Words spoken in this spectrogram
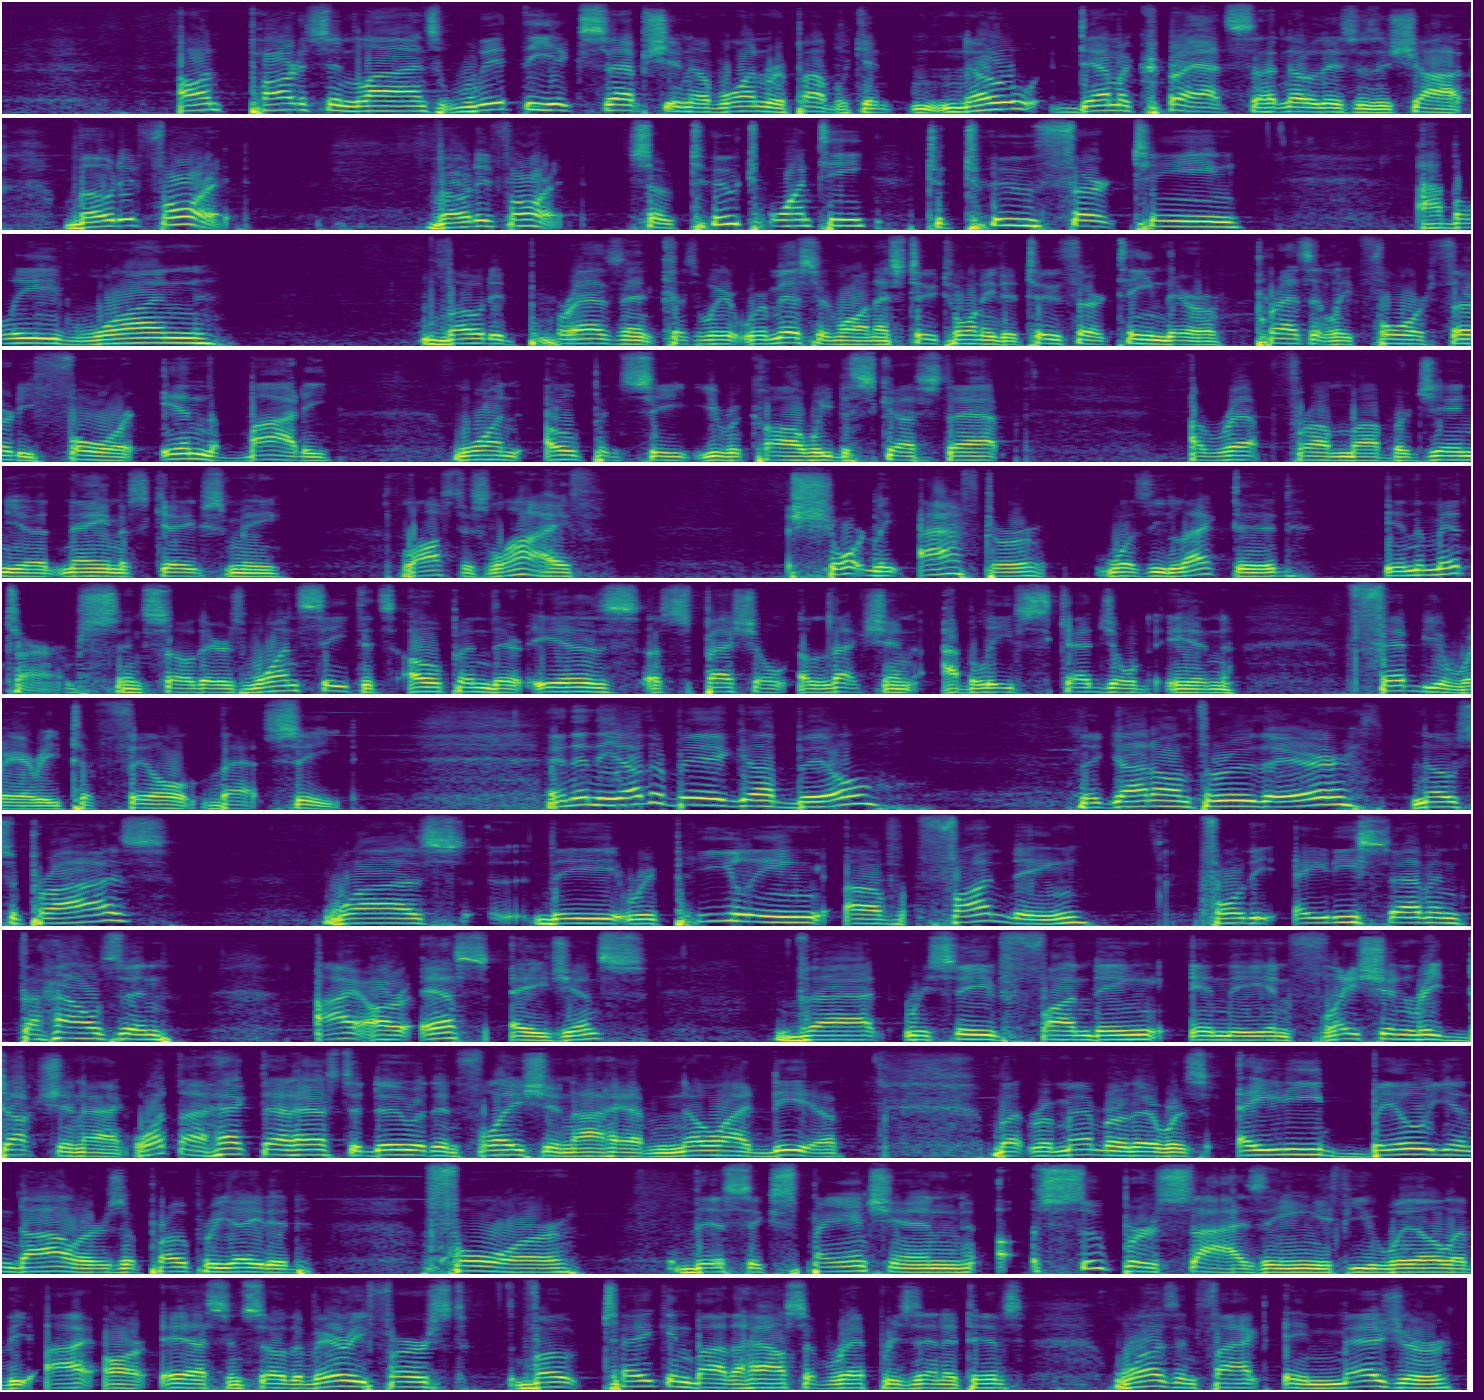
on partisan lines with the exception of one Republican. No Democrats, I know this is a shock, voted for it. Voted for it. So 220 to 213, I believe one voted present because we're, we're missing one. That's 220 to 213. There are presently 434 in the body one open seat. You recall we discussed that. A rep from uh, Virginia, name escapes me, lost his life shortly after was elected in the midterms. And so there's one seat that's open. There is a special election, I believe, scheduled in February to fill that seat. And then the other big uh, bill that got on through there, no surprise, was the repealing of funding for the 87,000 IRS agents that received funding in the Inflation Reduction Act. What the heck that has to do with inflation, I have no idea. But remember, there was $80 billion appropriated for this expansion, supersizing, if you will, of the IRS. And so the very first vote taken by the House of Representatives was, in fact, a measure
